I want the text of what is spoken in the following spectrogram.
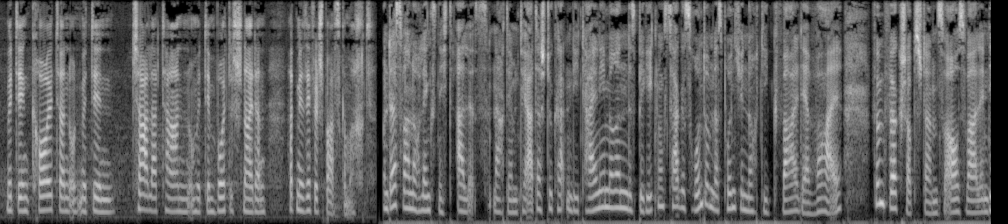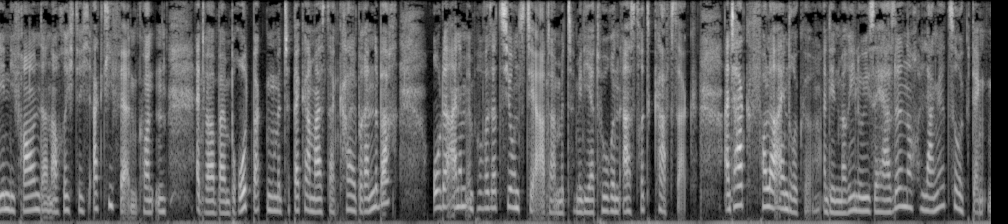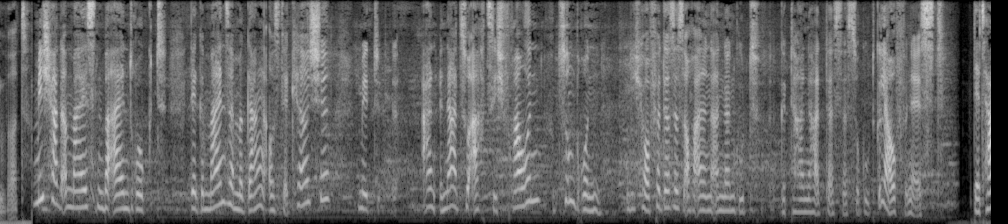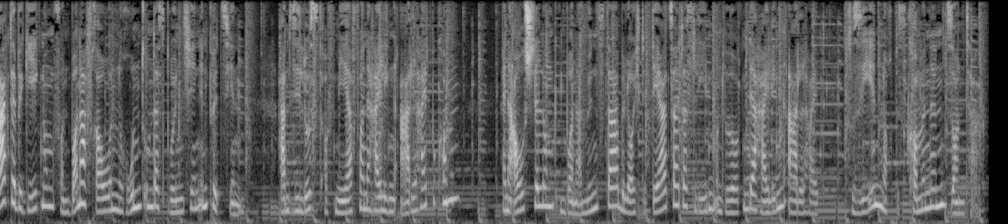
mit den Kräutern und mit den Scharlatanen und mit den Beutelschneidern. Hat mir sehr viel Spaß gemacht. Und das war noch längst nicht alles. Nach dem Theaterstück hatten die Teilnehmerinnen des Begegnungstages rund um das Brünnchen noch die Qual der Wahl. Fünf Workshops standen zur Auswahl, in denen die Frauen dann auch richtig aktiv werden konnten. Etwa beim Brotbacken mit Bäckermeister Karl Brendebach oder einem Improvisationstheater mit Mediatorin Astrid Kafsack. Ein Tag voller Eindrücke, an den Marie-Louise Hersel noch lange zurückdenken wird. Mich hat am meisten beeindruckt der gemeinsame Gang aus der Kirche mit äh, nahezu 80 Frauen zum Brunnen. Und ich hoffe, dass es auch allen anderen gut getan hat, dass das so gut gelaufen ist. Der Tag der Begegnung von Bonner Frauen rund um das Brünnchen in Pützchen. Haben Sie Lust auf mehr von der heiligen Adelheid bekommen? Eine Ausstellung im Bonner Münster beleuchtet derzeit das Leben und Wirken der heiligen Adelheid. Zu sehen noch bis kommenden Sonntag.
